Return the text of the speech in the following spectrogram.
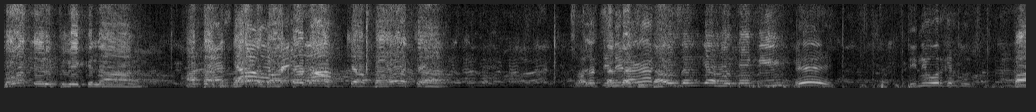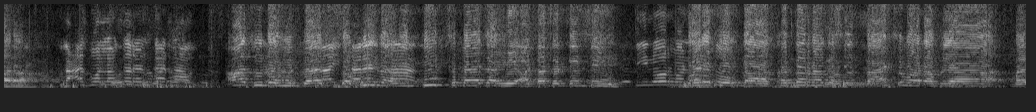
बॉल ऋत्विकला. आता बॉल गाठला आमच्या भावाच्या. मला तिन्ही संघाची काय? धाव संख्या होती ती. ए तिन्ही ओव्हर खेळ तू बारा. लास्ट बॉल रन मॅच संपली नाही तीच मॅच आहे अटाकटीची तीन ओव्हर परत एकदा खतरनाक असे बॅट्समन आपल्या म-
